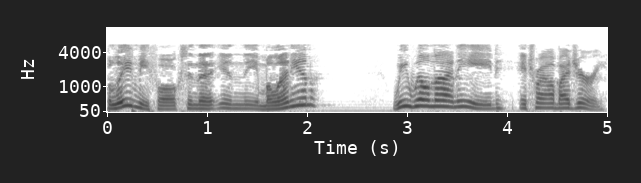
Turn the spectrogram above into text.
Believe me, folks, in the, in the millennium, we will not need a trial by jury.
